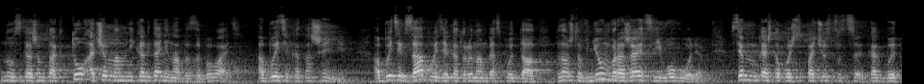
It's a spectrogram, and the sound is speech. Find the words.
ну, скажем так, то, о чем нам никогда не надо забывать, об этих отношениях, об этих заповедях, которые нам Господь дал, потому что в нем выражается Его воля. Всем нам, конечно, хочется почувствовать как бы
